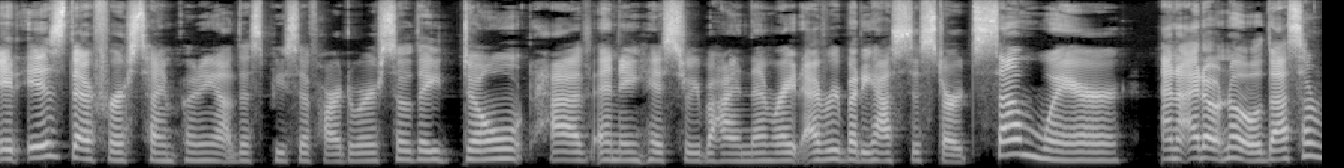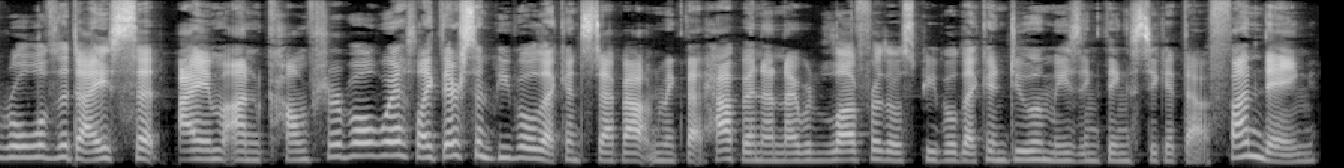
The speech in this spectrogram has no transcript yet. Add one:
It is their first time putting out this piece of hardware, so they don't have any history behind them, right? Everybody has to start somewhere. And I don't know, that's a roll of the dice that I'm uncomfortable with. Like, there's some people that can step out and make that happen. And I would love for those people that can do amazing things to get that funding.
